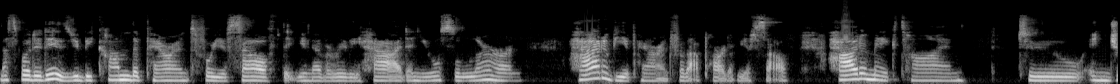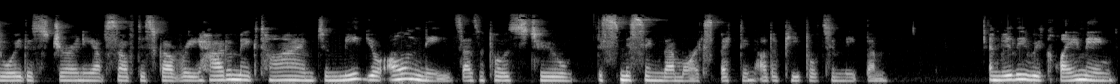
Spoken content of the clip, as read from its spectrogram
That's what it is. You become the parent for yourself that you never really had, and you also learn how to be a parent for that part of yourself, how to make time to enjoy this journey of self discovery, how to make time to meet your own needs as opposed to dismissing them or expecting other people to meet them. And really reclaiming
